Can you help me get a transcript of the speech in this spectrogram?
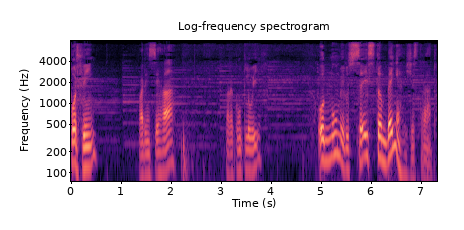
Por fim, para encerrar, para concluir, o número 6 também é registrado.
